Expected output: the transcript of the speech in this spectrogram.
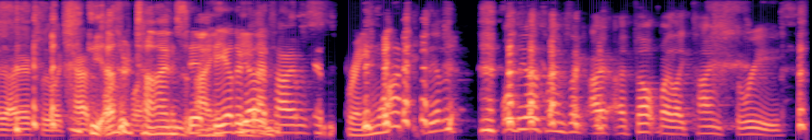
I I actually like had the other playing times, the- I the other The hate other times, Brainwash. the other, well, the other times, like I, I felt by like times three, I,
